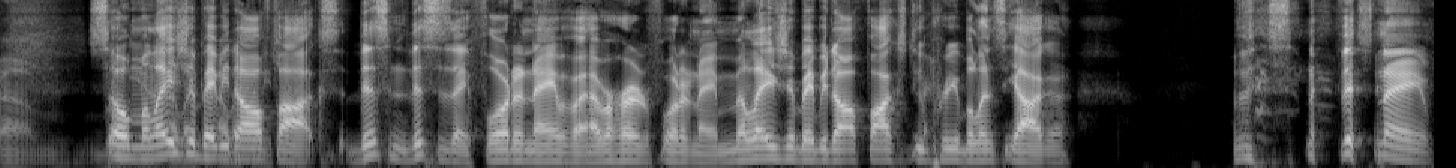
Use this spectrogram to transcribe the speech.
Um, So yeah, Malaysia like- Baby like Doll. Fox. This this is a Florida name if I ever heard a Florida name. Malaysia Baby Doll Foxx Dupree Balenciaga. This this name.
